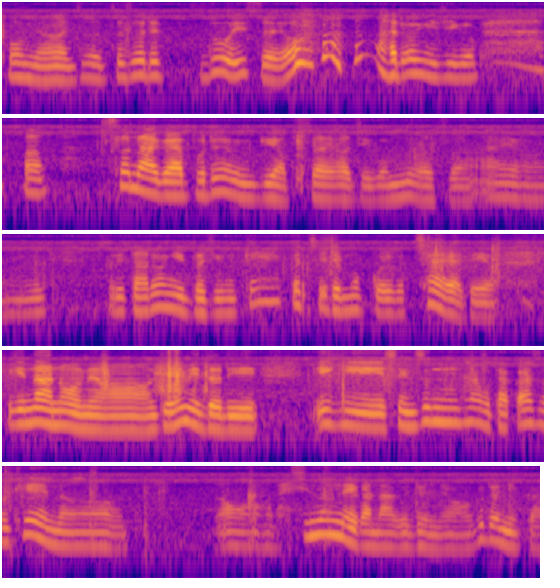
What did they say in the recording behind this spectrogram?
보면 저, 저 저래 누워 있어요. 아롱이 지금 어, 선아가 부르는 게 없어요. 지금 누워서. 아유 우리 다롱이도 지금 깨끗이 이래 먹고 이거 차야 돼요. 여기 놔놓으면 개미들이 이게 생선하고 닭가슴 캐는 어, 맛있는 내가 나거든요. 그러니까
